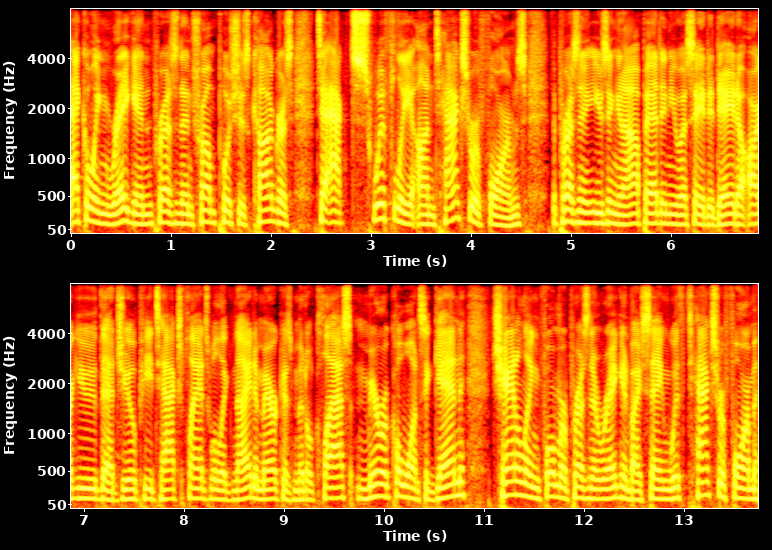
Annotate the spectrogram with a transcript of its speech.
Echoing Reagan, President Trump pushes Congress to act swiftly on tax reforms. The president using an op ed in USA Today to argue that GOP tax plans will ignite America's middle class. Miracle once again, channeling former President Reagan by saying, with tax reform,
